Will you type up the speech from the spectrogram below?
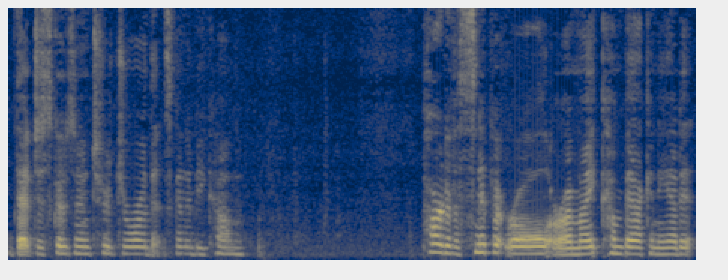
That just goes into a drawer that's going to become part of a snippet roll or I might come back and add it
